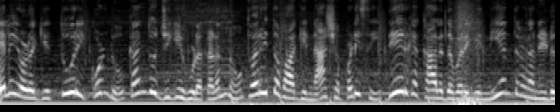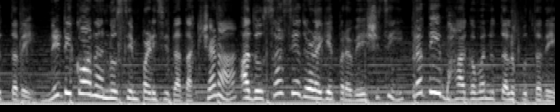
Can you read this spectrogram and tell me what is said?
ಎಲೆಯೊಳಗೆ ತೂರಿಕೊಂಡು ಕಂದು ಜಿಗಿ ಹುಳಗಳನ್ನು ತ್ವರಿತವಾಗಿ ನಾಶಪಡಿಸಿ ದೀರ್ಘಕಾಲದವರೆಗೆ ನಿಯಂತ್ರಣ ನೀಡುತ್ತದೆ. ನಿಟಿಕಾನ್ ಅನ್ನು ಸಿಂಪಡಿಸಿದ ತಕ್ಷಣ ಅದು ಸಸ್ಯದೊಳಗೆ ಪ್ರವೇಶಿಸಿ ಪ್ರತಿ ಭಾಗವನ್ನು ತಲುಪುತ್ತದೆ.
